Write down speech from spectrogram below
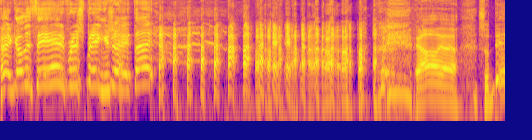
Hør ikke hva du sier, for det sprenger så høyt her! ja, ja, ja. Så det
